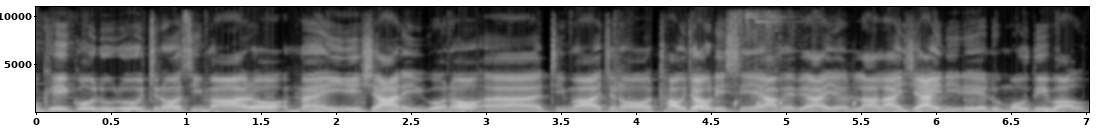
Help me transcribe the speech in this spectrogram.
Okay ကိုယ့်လူတို့ကျွန်တော်စီမှာကတော့အမှန်ကြီးတွေရနေပြီပေါ့နော်။အာဒီမှာကျွန်တော်ထောင်ချောက်တွေဆင်ရမယ်ဗျာ။လာလာရိုက်နေတယ်လို့မဟုတ်သေးပါဘူး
